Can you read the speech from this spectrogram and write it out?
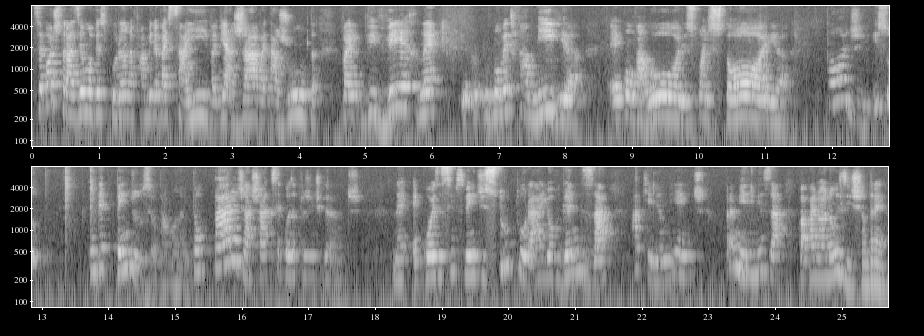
Você pode trazer uma vez por ano, a família vai sair, vai viajar, vai estar junta, vai viver né, o, o- momento família é, com valores, com a história. Pode. Isso independe do seu tamanho. Então, para de achar que isso é coisa para gente grande. Né? É coisa simplesmente de estruturar e organizar aquele ambiente para minimizar. Papai Noel não existe, André.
